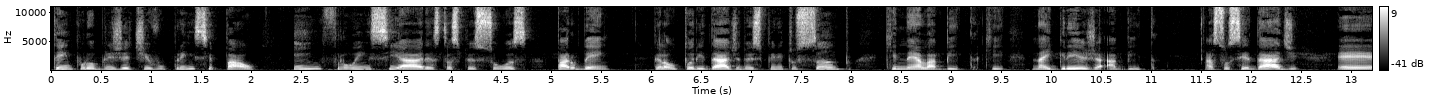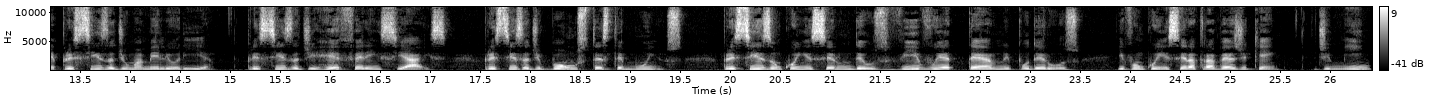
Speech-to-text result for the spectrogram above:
tem por objetivo principal influenciar estas pessoas para o bem, pela autoridade do Espírito Santo que nela habita, que na Igreja habita. A sociedade é, precisa de uma melhoria, precisa de referenciais, precisa de bons testemunhos, precisam conhecer um Deus vivo e eterno e poderoso. E vão conhecer através de quem? de mim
